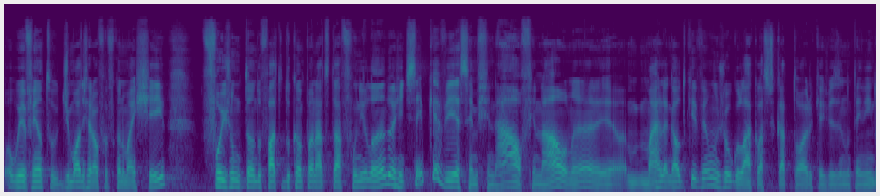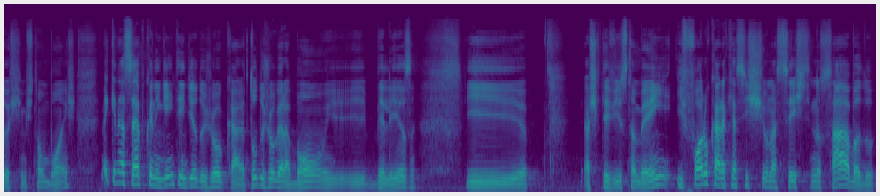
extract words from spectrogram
O evento de modo geral foi ficando mais cheio. Foi juntando o fato do campeonato estar funilando, a gente sempre quer ver semifinal, final, né? É mais legal do que ver um jogo lá classificatório, que às vezes não tem nem dois times tão bons. Mas que nessa época ninguém entendia do jogo, cara. Todo jogo era bom e, e beleza. E Acho que teve isso também. E fora o cara que assistiu na sexta e no sábado,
